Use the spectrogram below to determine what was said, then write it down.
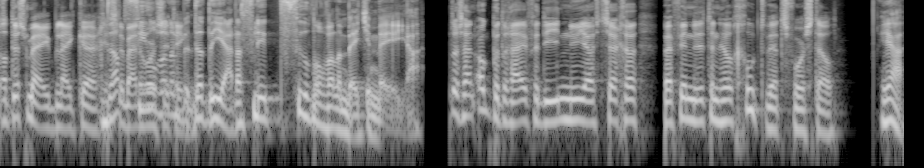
nog dus mee, bleek gisteren bij de hoorzitting. Dat, ja, dat viel, viel nog wel een beetje mee, ja. Er zijn ook bedrijven die nu juist zeggen: wij vinden dit een heel goed wetsvoorstel. Ja,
